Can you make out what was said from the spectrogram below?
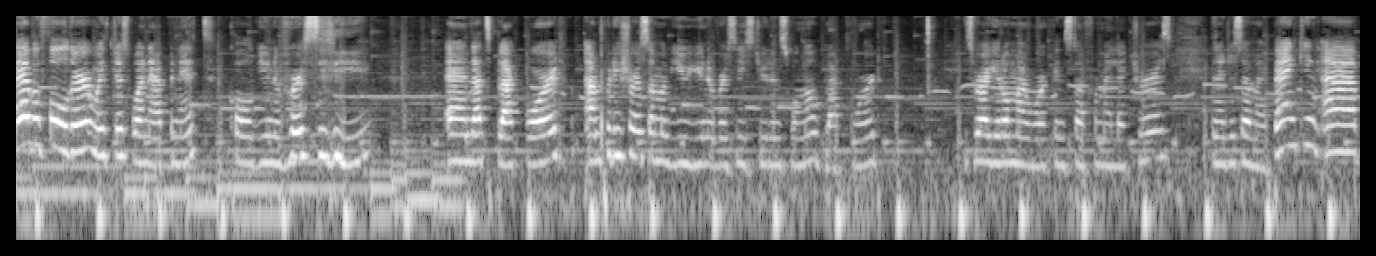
I have a folder with just one app in it called University and that's Blackboard. I'm pretty sure some of you university students will know Blackboard. It's where I get all my work and stuff from my lecturers. Then I just have my banking app,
